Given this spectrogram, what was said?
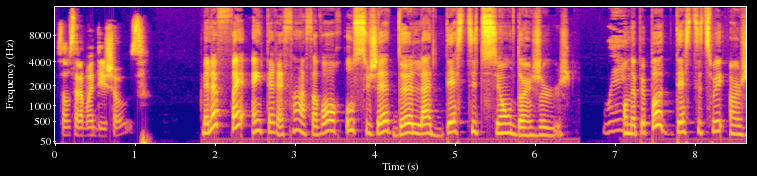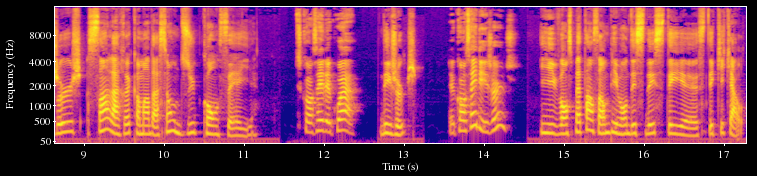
Ça me c'est la moindre des choses. Mais le fait intéressant à savoir au sujet de la destitution d'un juge. Oui. On ne peut pas destituer un juge sans la recommandation du conseil Tu conseilles de quoi? Des juges. Le conseil des juges? Ils vont se mettre ensemble et ils vont décider si t'es euh, si kick-out.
